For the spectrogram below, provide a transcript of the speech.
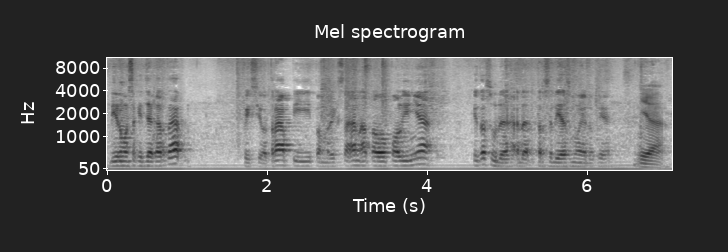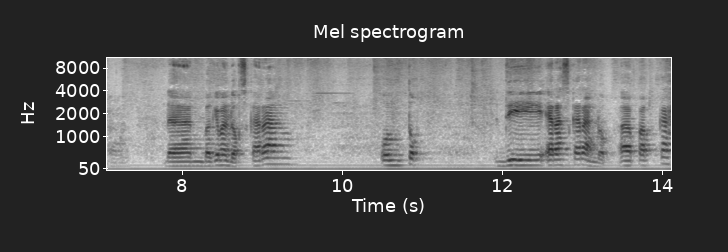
di Rumah Sakit Jakarta fisioterapi, pemeriksaan atau polinya kita sudah ada tersedia semua ya dok ya. Ya, Eh, Dan bagaimana dok sekarang untuk di era sekarang dok, apakah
